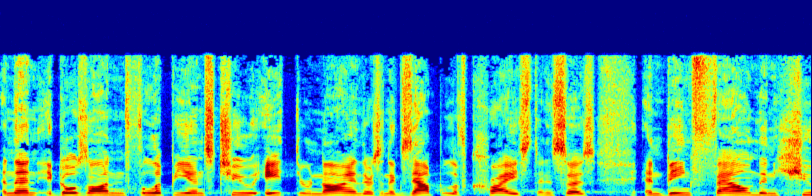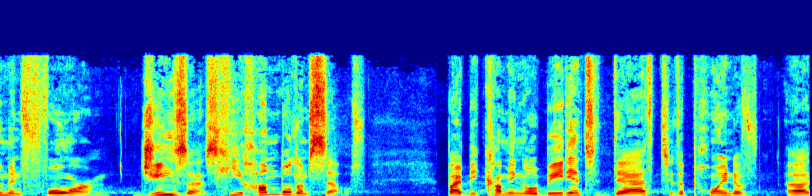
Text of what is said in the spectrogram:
And then it goes on in Philippians 2 8 through 9. There's an example of Christ, and it says, And being found in human form, Jesus, he humbled himself by becoming obedient to death to the point of, uh,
